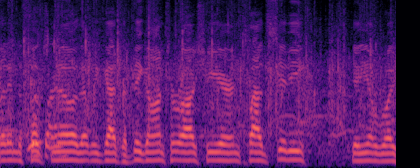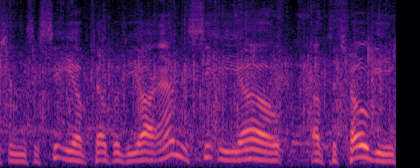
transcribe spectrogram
letting the folks know that we got the big entourage here in Cloud City. Danielle Royston is the CEO of Telco DR and the CEO of Totogi,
